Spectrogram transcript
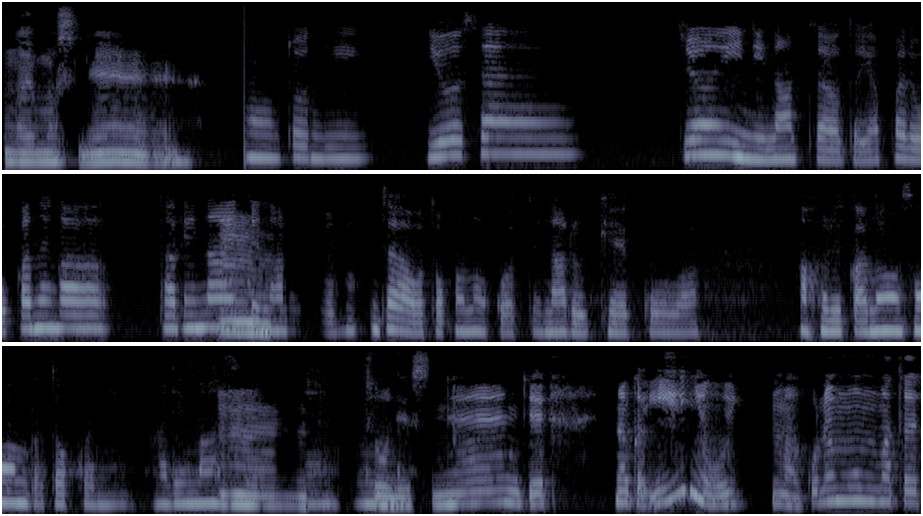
考えますね。本当に。優先順位になっちゃうと、やっぱりお金が足りないってなると、じゃあ男の子ってなる傾向は、アフリカ農村部特にありますよね。そうですね。で、なんか家に置い、まあこれもまた違う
